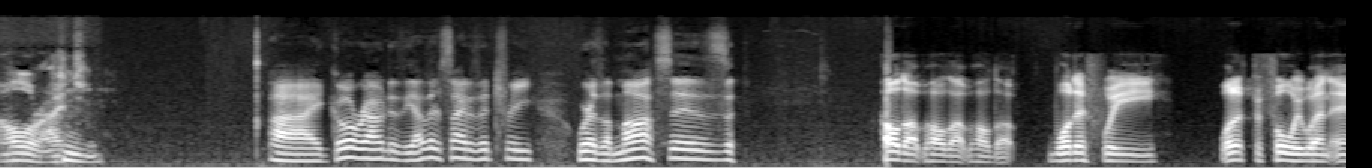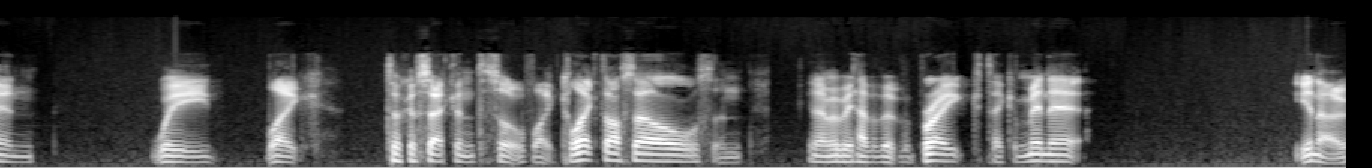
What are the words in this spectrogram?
All right. Hmm. I go around to the other side of the tree where the moss is. Hold up, hold up, hold up. What if we. What if before we went in, we, like, took a second to sort of, like, collect ourselves and, you know, maybe have a bit of a break, take a minute, you know,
